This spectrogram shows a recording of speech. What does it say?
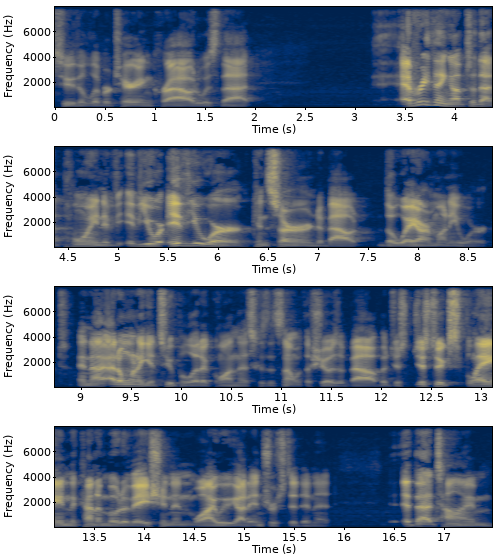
to the libertarian crowd was that everything up to that point, if if you were if you were concerned about the way our money worked, and I, I don't want to get too political on this because it's not what the show's about, but just just to explain the kind of motivation and why we got interested in it. At that time,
